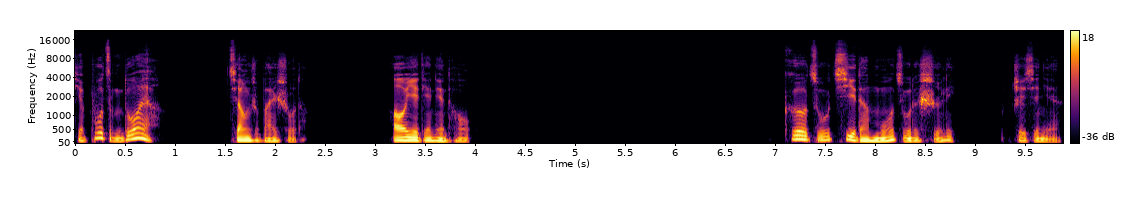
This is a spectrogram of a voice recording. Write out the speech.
也不怎么多呀，江少白说道。熬夜点点头。各族忌惮魔族的实力，这些年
